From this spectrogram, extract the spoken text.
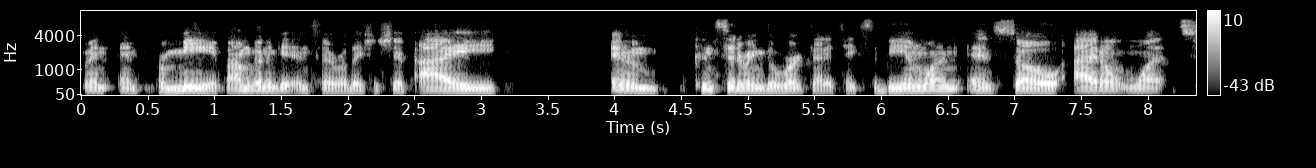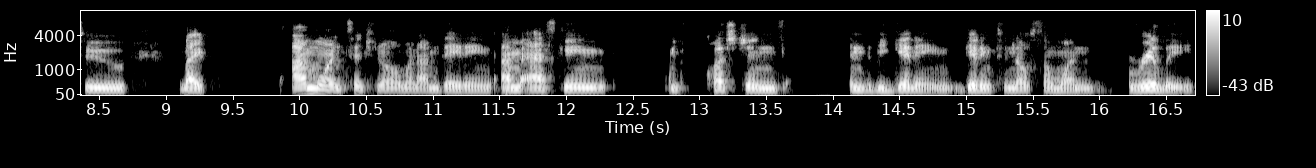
when, and for me, if I'm going to get into a relationship, I am considering the work that it takes to be in one. And so I don't want to like I'm more intentional when I'm dating. I'm asking questions in the beginning, getting to know someone really,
